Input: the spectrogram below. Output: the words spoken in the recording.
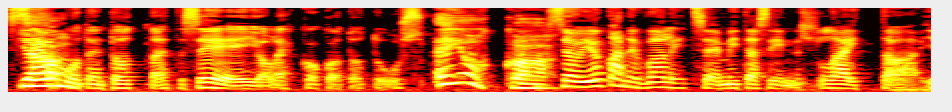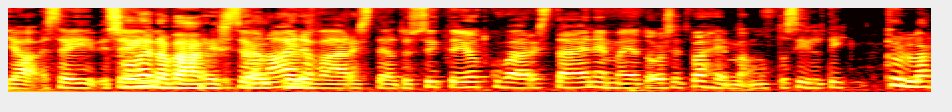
Se ja, on muuten totta, että se ei ole koko totuus. Ei olekaan. Se on jokainen valitsee, mitä sinne laittaa. Ja se, ei, se, se on aina vääristelty. Se on aina vääristelty. Sitten jotkut vääristää enemmän ja toiset vähemmän, mutta silti. Kyllä.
